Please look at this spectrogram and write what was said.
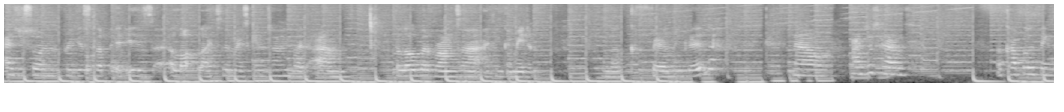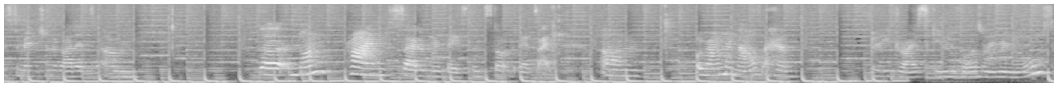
As you saw in the previous clip, it is a lot lighter than my skin tone, but um, a little bit of bronzer, I think I made it look fairly good. Now, I just have a couple of things to mention about it. Um, the non-primed side of my face, let's start with that side. Um, around my mouth, I have dry skin as around my nose.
